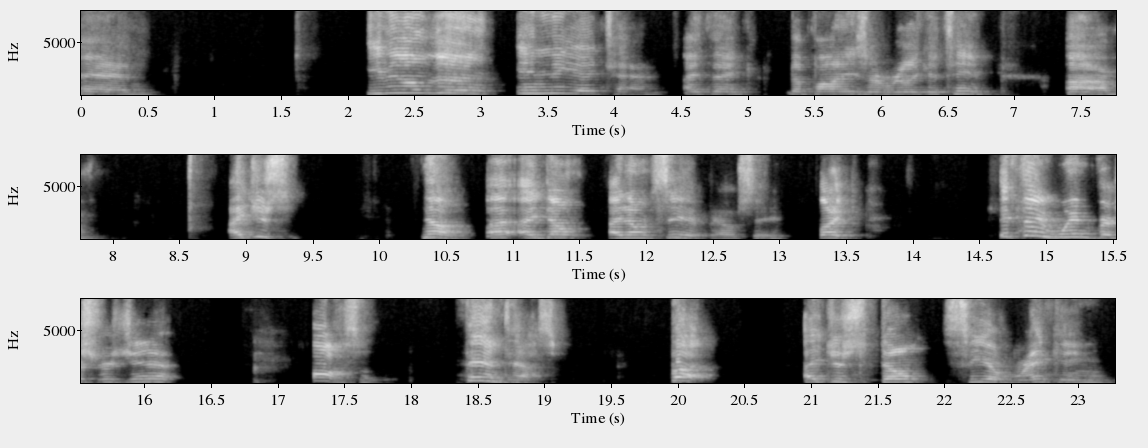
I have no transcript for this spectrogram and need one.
And even though the in the A10, I think the Bonnies are a really good team. Um, I just no, I, I don't I don't see it, BOC. Like if they win versus Virginia, awesome. Fantastic. But I just don't see a ranking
